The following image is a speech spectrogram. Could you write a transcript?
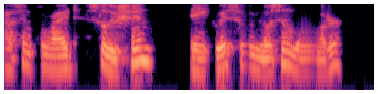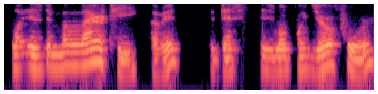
calcium chloride solution, aqueous, so we know it's in water. What is the molarity of it? The density is 1.04.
